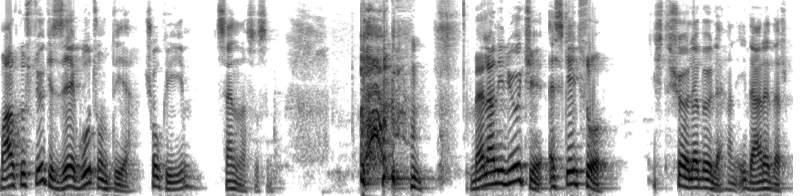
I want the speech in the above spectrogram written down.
Markus diyor ki sehr gut und dir. Çok iyiyim. Sen nasılsın? Melanie diyor ki es geht so. İşte şöyle böyle hani idare eder.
